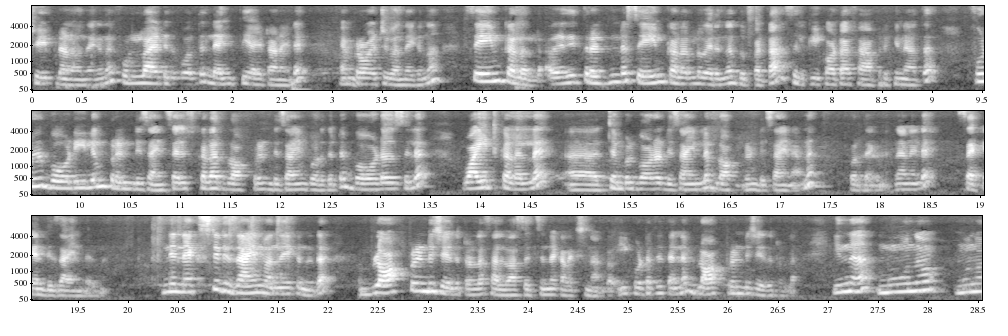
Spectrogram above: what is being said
ഷേപ്പിലാണ് വന്നേക്കുന്നത് ഫുള്ളായിട്ട് ഇതുപോലത്തെ ലെങ്തി ആയിട്ടാണ് അതിന്റെ എംബ്രോയിഡറി വന്നേക്കുന്നത് സെയിം കളറിൽ അതായത് ഈ ത്രെഡിന്റെ സെയിം കളറിൽ വരുന്ന ദുപ്പട്ട സിൽക്കി കോട്ട ഫാബ്രിക്കിനകത്ത് ഫുൾ ബോഡിയിലും print design self colour block print design കൊടുത്തിട്ട് ബോർഡേഴ്സിൽ വൈറ്റ് കളറിൽ ടെമ്പിൾ ബോർഡർ ഡിസൈനിലെ ബ്ലോക്ക് പ്രിന്റ് ഡിസൈൻ ആണ് കൊടുത്തേക്കുന്നത്. ഇതാണ് എന്റെ സെക്കൻഡ് ഡിസൈൻ വരുന്നത്. ഇനി നെക്സ്റ്റ് ഡിസൈൻ വന്നേക്കുന്നത് ബ്ലോക്ക് പ്രിന്റ് ചെയ്തിട്ടുള്ള സൽവാ സെറ്റ്സിന്റെ കളക്ഷൻ ആണല്ലോ ഈ കൂട്ടത്തിൽ തന്നെ ബ്ലോക്ക് പ്രിന്റ് ചെയ്തിട്ടുള്ള. ഇന്ന് മൂന്നോ മൂന്നോ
